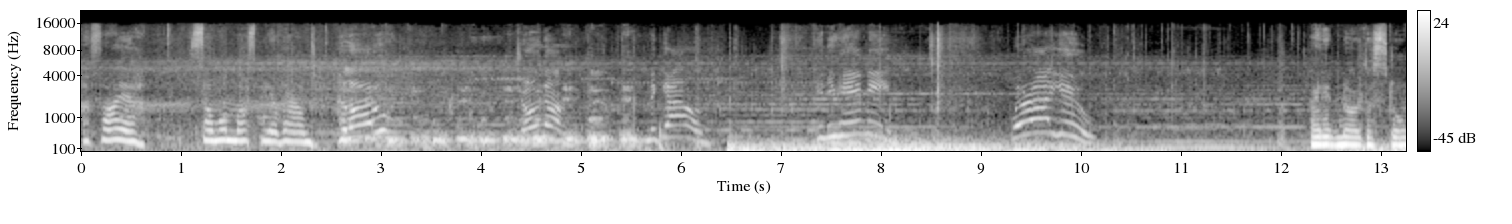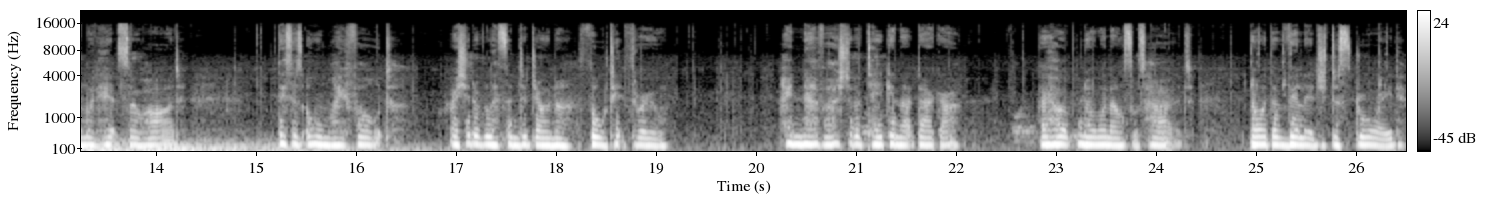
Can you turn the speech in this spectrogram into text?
A fire. Someone must be around. Hello? Jonah! Miguel! Can you hear me? I didn't know the storm would hit so hard. This is all my fault. I should have listened to Jonah, thought it through. I never should have taken that dagger. I hope no one else was hurt. No other village destroyed.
